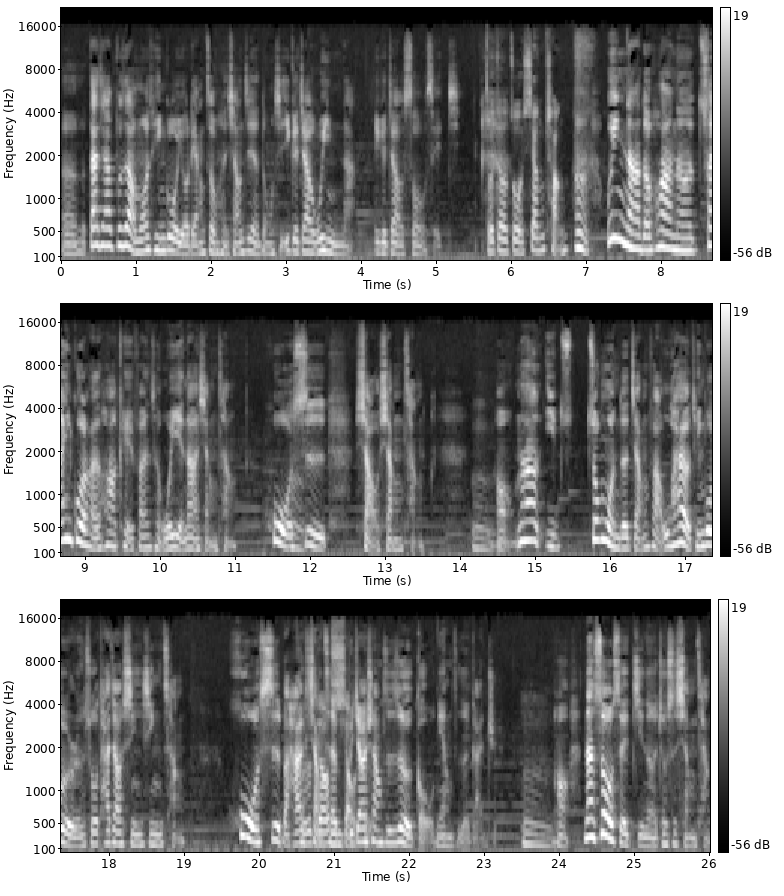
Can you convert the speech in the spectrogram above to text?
呃，大家不知道有没有听过，有两种很相近的东西，一个叫 Winner，一个叫 Sausage。都叫做香肠。嗯，维纳的话呢，翻译过来的话可以翻成维也纳香肠，或是小香肠。嗯，哦，那以中文的讲法，我还有听过有人说它叫星星肠，或是把它想成比较像是热狗那样子的感觉。嗯，好，那寿司吉呢就是香肠，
